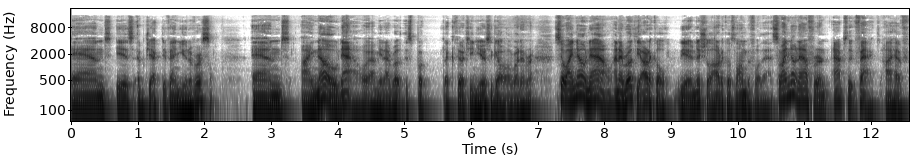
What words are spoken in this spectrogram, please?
and is objective and universal. And I know now, I mean, I wrote this book like 13 years ago or whatever. So I know now, and I wrote the article, the initial articles long before that. So I know now for an absolute fact, I have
